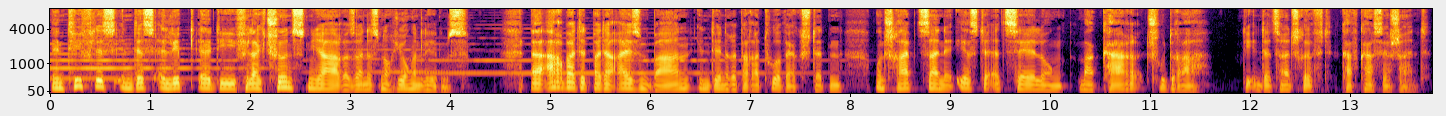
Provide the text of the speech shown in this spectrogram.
In Tiflis indes erlebt er die vielleicht schönsten Jahre seines noch jungen Lebens. Er arbeitet bei der Eisenbahn in den Reparaturwerkstätten und schreibt seine erste Erzählung Makar Chudra, die in der Zeitschrift Kafkas erscheint.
